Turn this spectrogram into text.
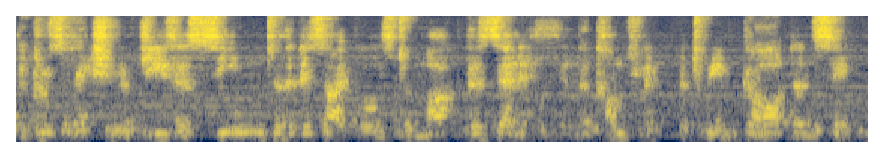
The crucifixion of Jesus seemed to the disciples to mark the zenith in the conflict between God and Satan.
